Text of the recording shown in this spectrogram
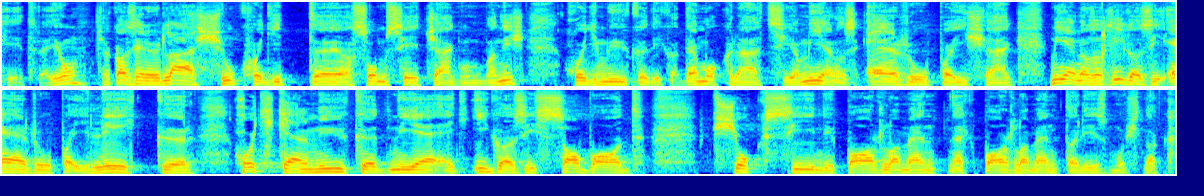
hétre, jó? Csak azért, hogy lássuk, hogy itt eh, a szomszédságunkban is, hogy működik a demokrácia, milyen az európaiság, milyen az az igazi európai légkör, hogy kell működnie egy igazi, szabad, sokszínű parlamentnek, parlamentarizmusnak.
